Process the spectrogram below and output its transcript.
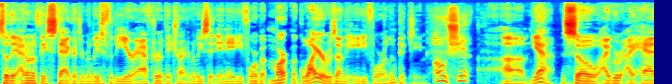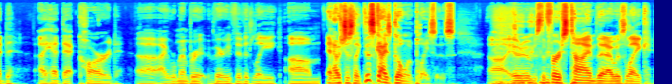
So they I don't know if they staggered the release for the year after or they tried to release it in 84. But Mark McGwire was on the 84 Olympic team. Oh shit! Um, yeah, so I I had I had that card. Uh, I remember it very vividly. Um, and I was just like, this guy's going places. Uh, and it was the first time that I was like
